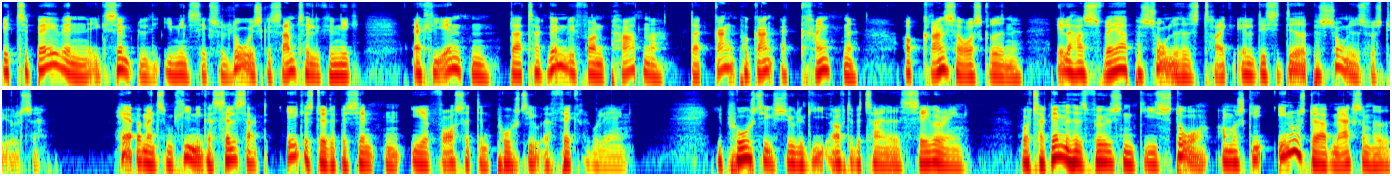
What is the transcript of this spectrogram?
Et tilbagevendende eksempel i min seksologiske samtaleklinik er klienten, der er taknemmelig for en partner, der gang på gang er krænkende og grænseoverskridende, eller har svære personlighedstræk eller decideret personlighedsforstyrrelse. Her bør man som kliniker selvsagt ikke støtte patienten i at fortsætte den positive affektregulering. I positiv psykologi ofte betegnet savoring, hvor taknemmelighedsfølelsen gives stor og måske endnu større opmærksomhed,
